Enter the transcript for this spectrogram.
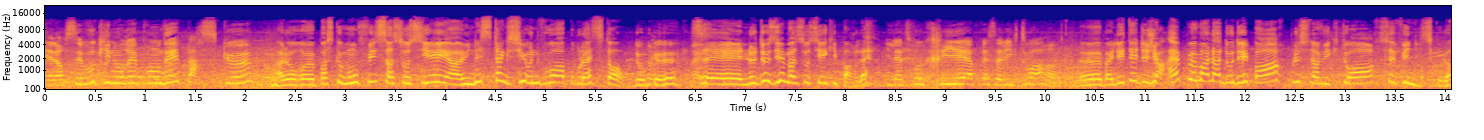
Et alors c'est vous qui nous répondez parce que Alors euh, parce que mon fils associé a une extinction de voix pour l'instant. Donc euh, ouais. c'est le deuxième associé qui parle. Il a trop crié après sa victoire euh, bah, Il était déjà un peu malade au départ, plus la victoire, c'est fini ce coup-là.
